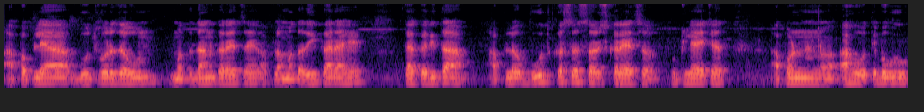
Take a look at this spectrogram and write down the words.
आपापल्या बूथवर जाऊन मतदान करायचं आहे आपला मताधिकार आहे. त्याकरिता आपलं बूथ कसं सर्च करायचं कुठल्या याच्यात आपण आहो ते बघू.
